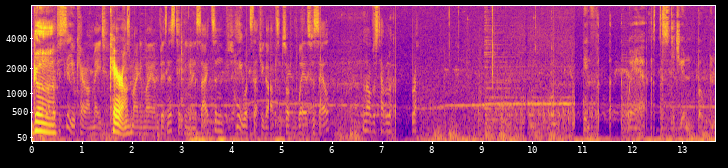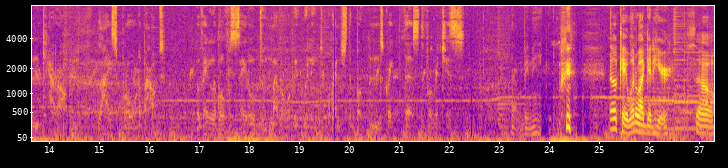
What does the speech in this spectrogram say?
Gah. Good to see you, Charon, mate. Charon. Just minding my own business, taking in the sights, and hey, what's that you got? Some sort of wares for sale? And I'll just have a look around. where the Stygian boatman Charon lies sprawled about. Available for sale to whomever would be willing to quench the boatman's great thirst for riches. That would be me. Okay, what do I get here? So,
